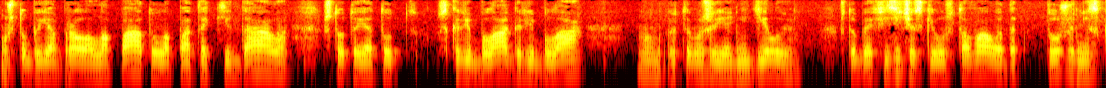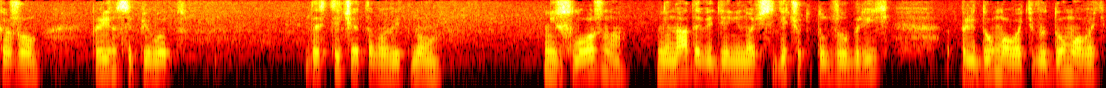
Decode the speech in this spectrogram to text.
ну, чтобы я брала лопату, лопатой кидала, что-то я тут скребла, гребла. Ну, этого же я не делаю. Чтобы я физически уставала, так тоже не скажу. В принципе, вот достичь этого ведь, ну, несложно. Не надо ведь день и ночь сидеть, что-то тут зубрить, придумывать, выдумывать,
